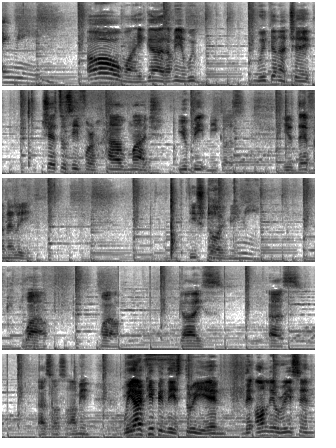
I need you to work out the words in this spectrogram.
I mean, Oh my god. I mean, we we're gonna check just to see for how much you beat me, cause you definitely destroyed I me. mean, Wow, wow, guys, that's that's awesome. I mean, we are keeping these three, and the only reason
